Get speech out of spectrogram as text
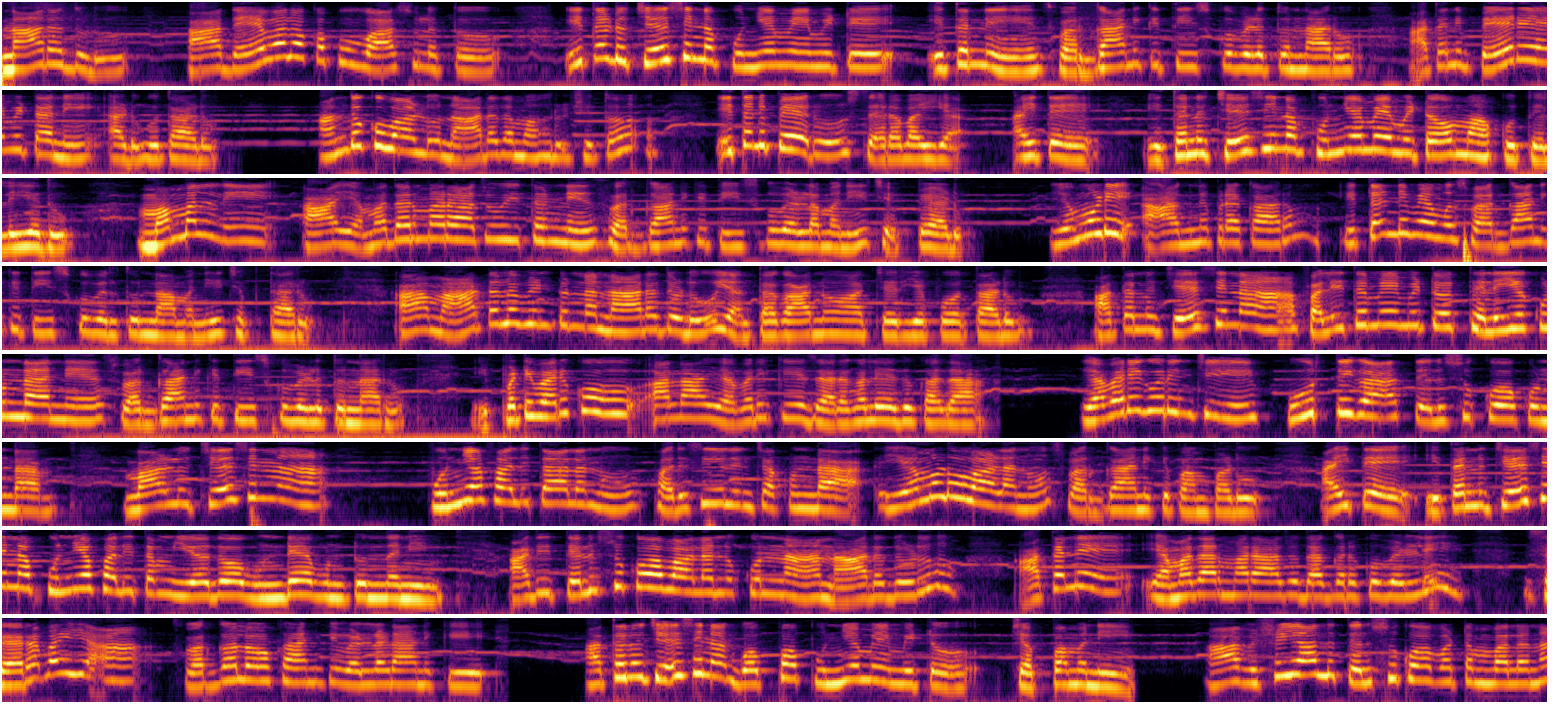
నారదుడు ఆ దేవలోకపు వాసులతో ఇతడు చేసిన పుణ్యమేమిటి? ఇతన్ని స్వర్గానికి తీసుకువెళుతున్నారు. అతని పేరేమిటని అడుగుతాడు. అందుకు వాళ్ళు నారద మహర్షితో ఇతని పేరు శరవయ్య. అయితే ఇతను చేసిన పుణ్యమేమిటో మాకు తెలియదు. మమ్మల్ని ఆ యమధర్మరాజు ఇతన్ని స్వర్గానికి తీసుకువెళ్ళమని చెప్పాడు. యముడి ఆజ్ఞ ప్రకారం ఇతన్ని మేము స్వర్గానికి తీసుకువెళ్తున్నామని చెప్తారు. ఆ మాటలు వింటున్న నారదుడు ఎంతగానో ఆశ్చర్యపోతాడు. అతను చేసిన ఫలితమేమిటో తెలియకుండానే స్వర్గానికి తీసుకువెళుతున్నారు. ఇప్పటి వరకు అలా ఎవరికీ జరగలేదు కదా. ఎవరి గురించి పూర్తిగా తెలుసుకోకుండా వాళ్ళు చేసిన పుణ్య ఫలితాలను పరిశీలించకుండా యముడు వాళ్ళను స్వర్గానికి పంపడు. అయితే ఇతను చేసిన పుణ్య ఫలితం ఏదో ఉండే ఉంటుందని అది తెలుసుకోవాలనుకున్న నారదుడు అతనే యమధర్మరాజు దగ్గరకు వెళ్ళి శరభయ్య స్వర్గలోకానికి వెళ్ళడానికి అతను చేసిన గొప్ప పుణ్యమేమిటో చెప్పమని ఆ విషయాలు తెలుసుకోవటం వలన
